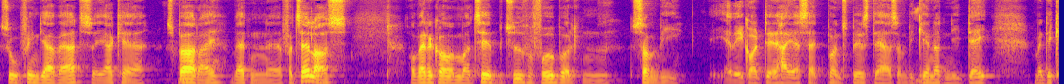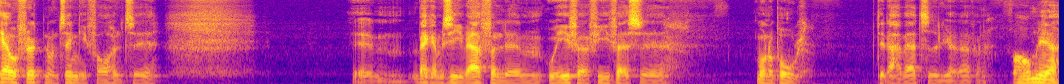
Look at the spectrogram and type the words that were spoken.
super fint, jeg er vært, så jeg kan spørge dig, hvad den uh, fortæller os, og hvad det kommer til at betyde for fodbolden, som vi jeg ved godt, det har jeg sat på en spids, det her, som vi kender den i dag, men det kan jo flytte nogle ting i forhold til, øh, hvad kan man sige, i hvert fald øh, UEFA og FIFAs øh, monopol. Det, der har været tidligere i hvert fald. Forhåbentlig, ja.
